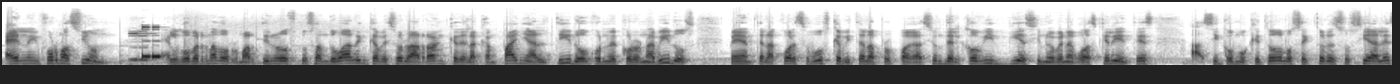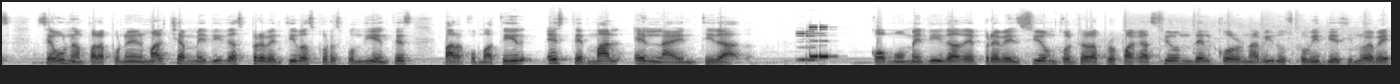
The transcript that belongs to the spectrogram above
En la información, el gobernador Martín Orozco Sandoval encabezó el arranque de la campaña al tiro con el coronavirus, mediante la cual se busca evitar la propagación del COVID-19 en Aguascalientes, así como que todos los sectores sociales se unan para poner en marcha medidas preventivas correspondientes para combatir este mal en la entidad. Como medida de prevención contra la propagación del coronavirus COVID-19,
